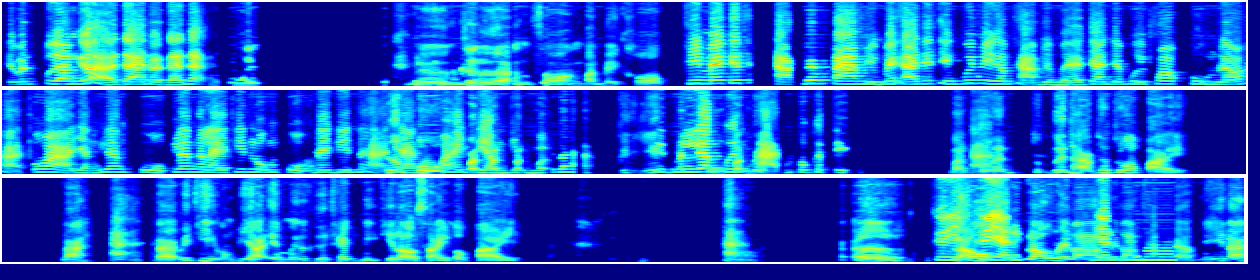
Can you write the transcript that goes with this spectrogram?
เดี๋ยวมันเปลืองเยอะค่ะอาจารย์แบบนั้นอะหนึ่งครึ่งเปลืองสองมันไม่ครบ ที่แม่จะถามเรื่องปาล์มอยู่ไหมคะที่จริงปุ้ยมีคำถามแต่เหมือนอาจารย์จะปุ้ยครอบคลุมแล้วค่ะเพราะว่าอย่างเรื่องปลูกเรื่องอะไรที่ลงปลูกในดินนะคะคืออาจารย์ปลูบอกกว่าให้มันเตรียมมันดินมันใช่ไหมคะคืออย่างนี้มันเรื่องปลูพื้กนเหมือฐานปกติ มันค่ะเหมือนพื้นฐานทั่วๆไปนะค่ะแต่วิธีของ PRM มันก็คือเทคนิคที่เราใส่เข้าไป ค่ะ เออ คืออแล้ย่าวคืออย่างแล้วเวลาอย่าเวลาลืมทำแบบนี้นะ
